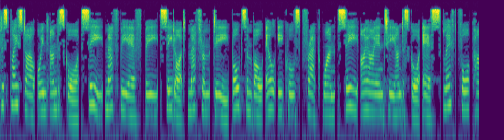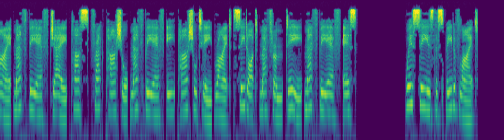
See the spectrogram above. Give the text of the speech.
Display style oint underscore c math bf b c dot mathrm d bold symbol l equals frac 1 c iint underscore s left 4 pi math bf j plus frac partial math bf e partial t right c dot mathrm d math bf s where c is the speed of light.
